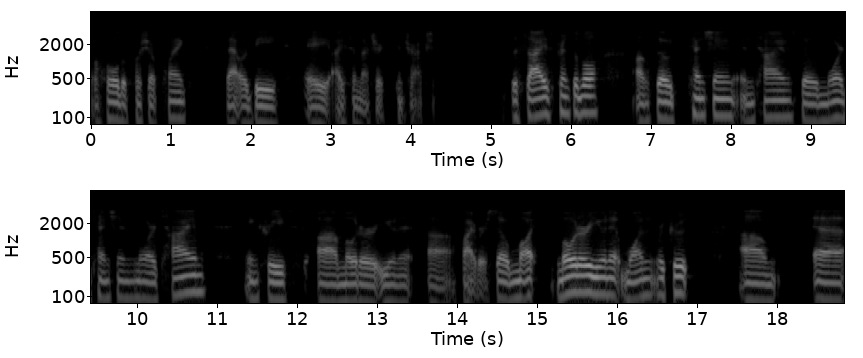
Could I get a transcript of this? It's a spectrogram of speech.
or hold a push-up plank, that would be a isometric contraction. The size principle, um, so tension and time, so more tension, more time, increase uh, motor unit uh, fibers. So mo motor unit one recruits, um, uh,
